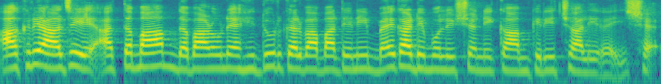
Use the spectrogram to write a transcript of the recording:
આખરે આજે આ તમામ દબાણોને અહીં દૂર કરવા માટેની મેગા ડિમોલિશનની કામગીરી ચાલી રહી છે.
